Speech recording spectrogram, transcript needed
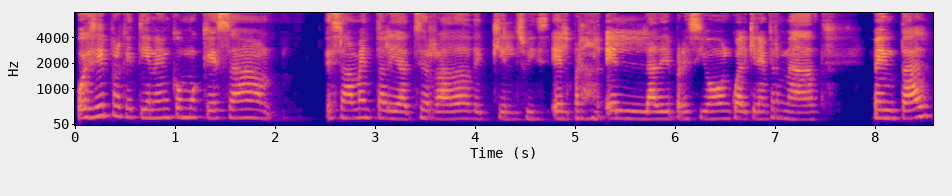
Pues sí, porque tienen como que esa, esa mentalidad cerrada de que el, el, el, la depresión, cualquier enfermedad mental,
